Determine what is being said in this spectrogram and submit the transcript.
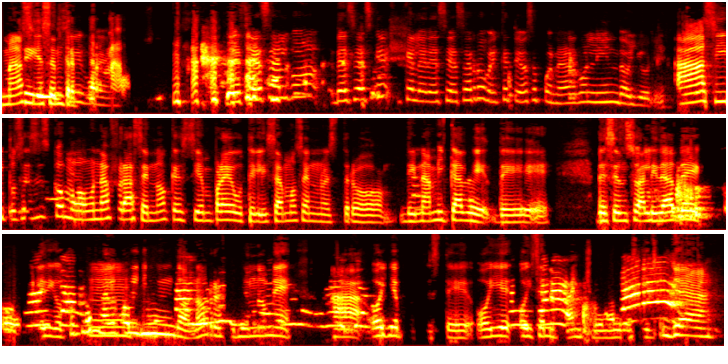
más si es entre Decías algo, decías que, que, le decías a Rubén que te ibas a poner algo lindo, Yuri. Ah, sí, pues esa es como una frase, ¿no? Que siempre utilizamos en nuestra dinámica de, de, de sensualidad, de, te digo, algo lindo, ¿no? Refiriéndome a, oye, pues este, hoy, hoy se me pancho o algo así. Ya.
